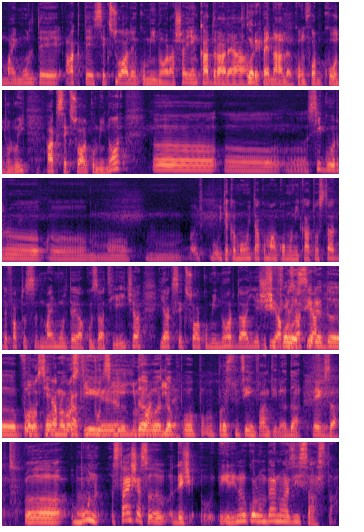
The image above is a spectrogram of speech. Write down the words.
mai multe acte sexuale cu minor. Așa e încadrarea corect. penală, conform codului, act sexual cu minor. Uh, uh, sigur, uh, uite că mă uit acum în comunicatul ăsta, de fapt sunt mai multe acuzații aici, e act sexual cu minor, dar e și, și folosirea de folosirea prostituției infantile. De, de, de prostituție infantilă, da. Exact. Uh, bun, stai așa să... Deci, Irinel Columbeanu a zis asta.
